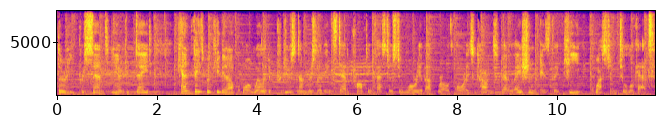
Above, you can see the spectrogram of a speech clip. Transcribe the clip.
30% year to date. Can Facebook keep it up, or will it produce numbers that instead prompt investors to worry about growth or its current valuation? Is the key question to look at.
